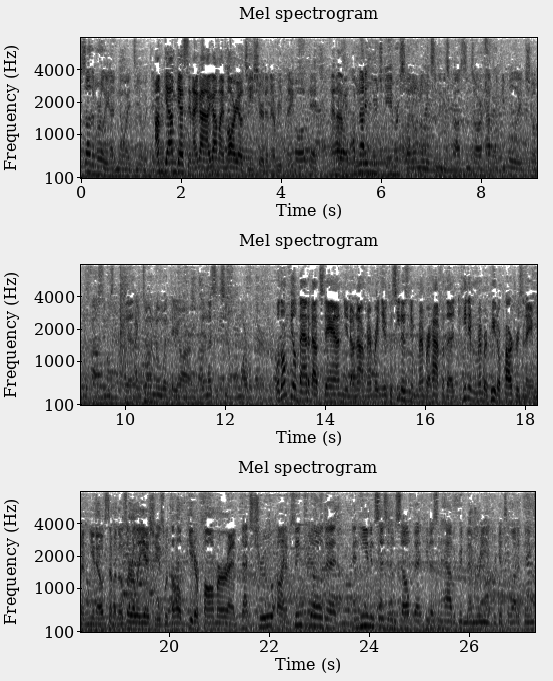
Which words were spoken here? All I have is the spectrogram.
you saw them earlier. I had no idea what they I'm, are. I'm guessing. I got I got my Mario T-shirt and everything. Oh, okay. And, All um, right. I'm not a huge gamer, so I don't know what some of these costumes are. Half the people that show up in costumes, I don't know what they are, unless it's you know a Marvel character. Well, don't feel bad about Stan, you know, not remembering you because he doesn't even remember half of the. He didn't remember Peter Parker's name and you know some of those early issues with the whole Peter Palmer and. That's true. I think though that, and he even says it himself that he doesn't have a good memory. He forgets a lot of things.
